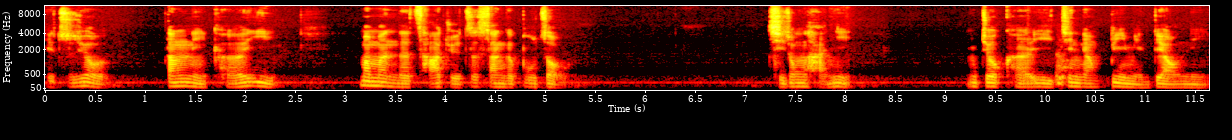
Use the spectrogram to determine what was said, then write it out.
也只有。当你可以慢慢的察觉这三个步骤其中的含义，你就可以尽量避免掉你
